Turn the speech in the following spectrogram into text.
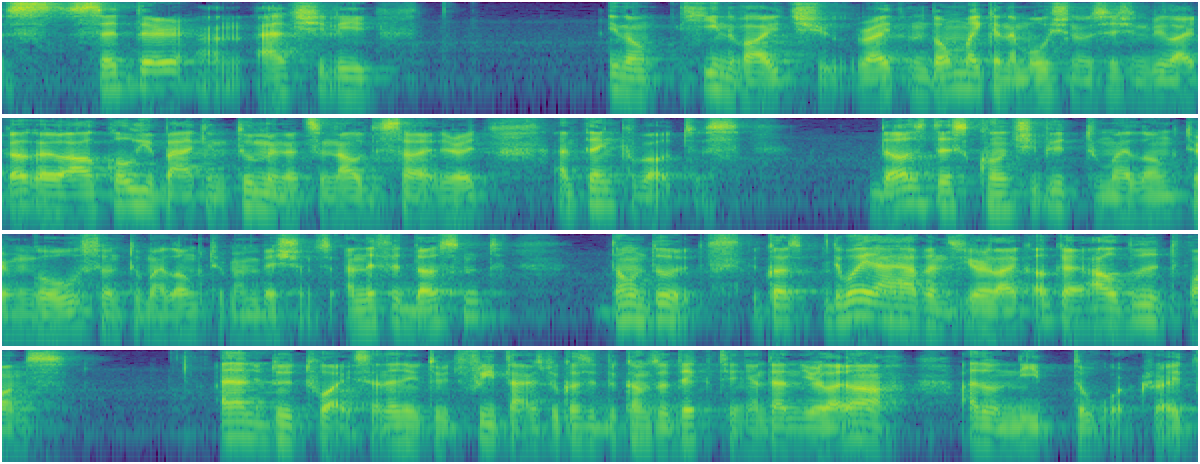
Sit there and actually you know, he invites you, right? And don't make an emotional decision. Be like, okay, I'll call you back in two minutes and I'll decide, right? And think about this does this contribute to my long-term goals and to my long-term ambitions? And if it doesn't, don't do it. Because the way that happens, you're like, okay, I'll do it once. And then you do it twice, and then you do it three times because it becomes addicting. And then you're like, oh, I don't need the work, right?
